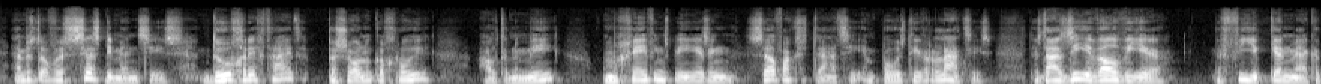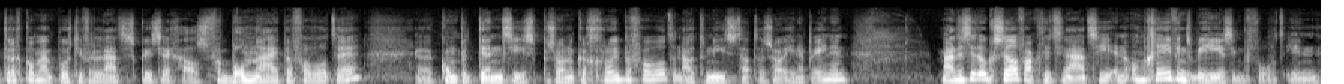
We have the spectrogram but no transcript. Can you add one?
Hebben ze het over zes dimensies. Doelgerichtheid, persoonlijke groei, autonomie, omgevingsbeheersing, zelfacceptatie en positieve relaties. Dus daar zie je wel weer de vier kenmerken terugkomen. En positieve relaties kun je zeggen als verbondenheid bijvoorbeeld. Hè? Uh, competenties, persoonlijke groei bijvoorbeeld. En autonomie staat er zo één op één in. Maar er zit ook zelfactualisatie en omgevingsbeheersing bijvoorbeeld in.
